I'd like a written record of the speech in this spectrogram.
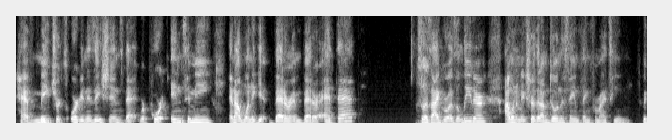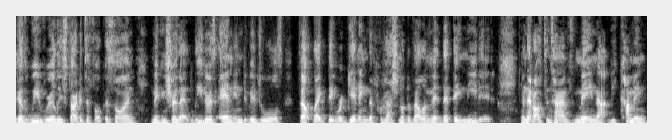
have matrix organizations that report into me, and I want to get better and better at that. So as I grow as a leader, I want to make sure that I'm doing the same thing for my team because we really started to focus on making sure that leaders and individuals felt like they were getting the professional development that they needed and that oftentimes may not be coming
